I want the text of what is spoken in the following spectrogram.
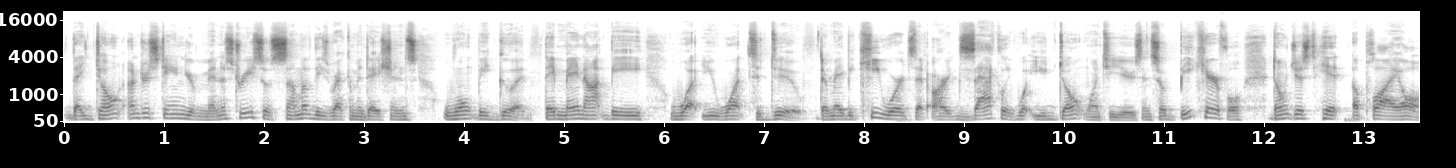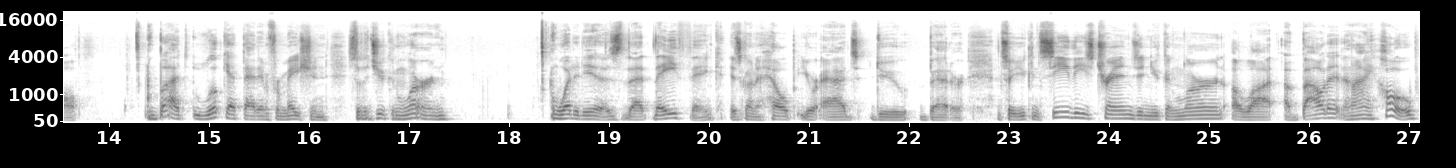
they don't understand your ministry, so some of these recommendations won't be good. They may not be what you want to do. There may be keywords that are exactly what you don't want to use. And so be careful. Don't just hit apply all, but look at that information so that you can learn what it is that they think is going to help your ads do better. And so you can see these trends and you can learn a lot about it. And I hope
